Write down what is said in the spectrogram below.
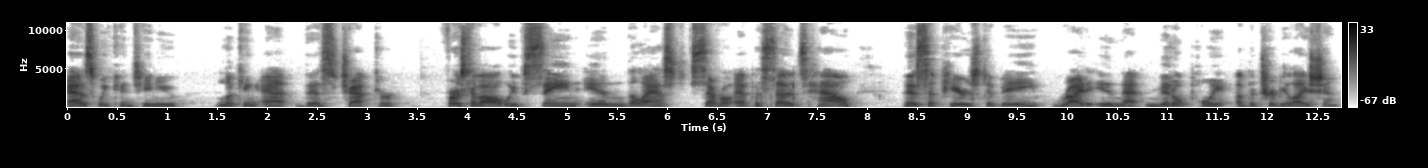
as we continue looking at this chapter. First of all, we've seen in the last several episodes how this appears to be right in that middle point of the tribulation,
